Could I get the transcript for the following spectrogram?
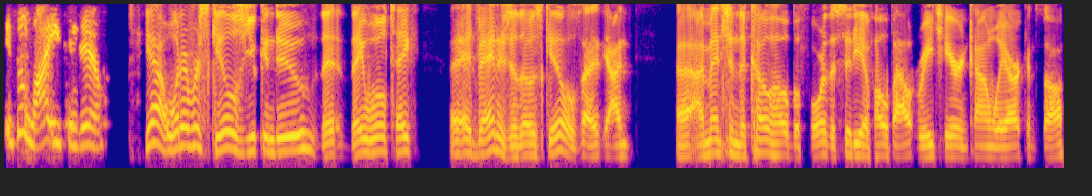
it's a lot you can do. yeah, whatever skills you can do, they, they will take advantage of those skills. I I, uh, I mentioned the COHO before, the City of Hope outreach here in Conway, Arkansas,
